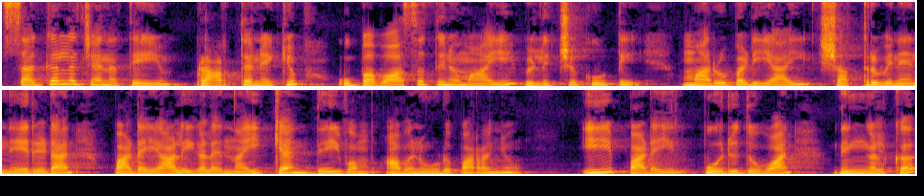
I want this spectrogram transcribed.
സകല ജനത്തെയും പ്രാർത്ഥനയ്ക്കും ഉപവാസത്തിനുമായി വിളിച്ചുകൂട്ടി. മറുപടിയായി ശത്രുവിനെ നേരിടാൻ പടയാളികളെ നയിക്കാൻ ദൈവം അവനോട് പറഞ്ഞു ഈ പടയിൽ പൊരുതുവാൻ നിങ്ങൾക്ക്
